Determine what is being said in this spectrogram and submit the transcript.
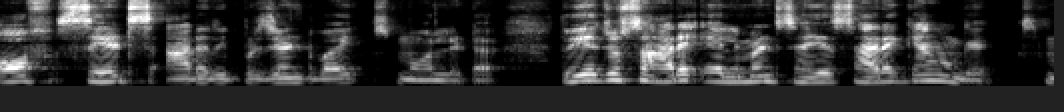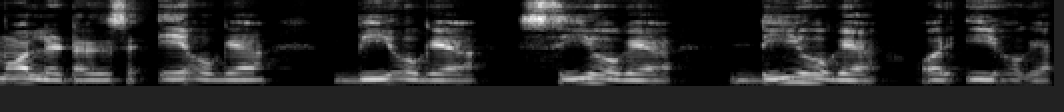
of sets are represent by small letter तो ये जो सारे एलिमेंट्स हैं, ये सारे क्या होंगे? स्मॉल लेटर जैसे ए हो गया बी हो गया सी हो गया डी हो गया और ई e हो गया।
